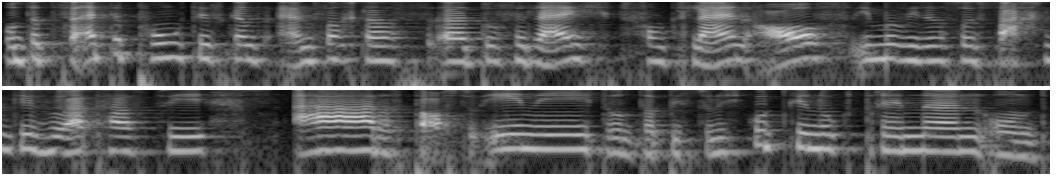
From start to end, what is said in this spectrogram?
Und der zweite Punkt ist ganz einfach, dass äh, du vielleicht von klein auf immer wieder so Sachen gehört hast wie, ah, das brauchst du eh nicht und da bist du nicht gut genug drinnen und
